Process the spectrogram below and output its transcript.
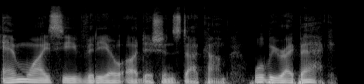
nycvideoauditions.com. We'll be right back.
